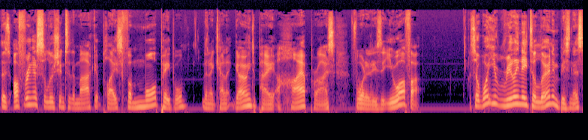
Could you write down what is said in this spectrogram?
that's offering a solution to the marketplace for more people than are going to pay a higher price for what it is that you offer. So, what you really need to learn in business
